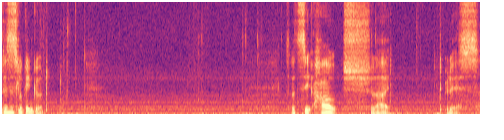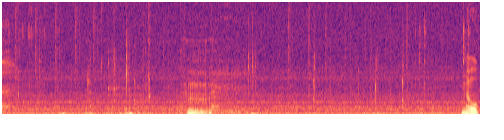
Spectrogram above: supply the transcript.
this is looking good. So let's see, how should I do this? Hmm. Nope.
